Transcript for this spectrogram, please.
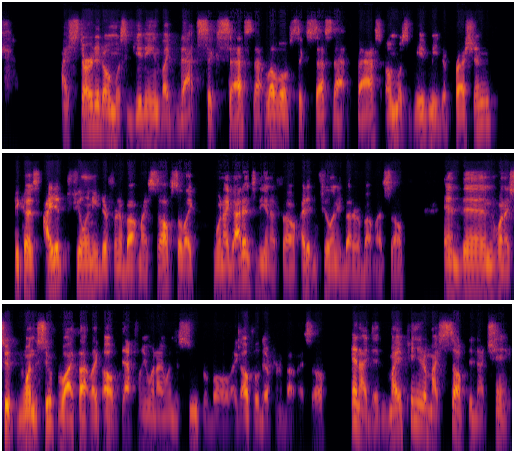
I started almost getting like that success, that level of success that fast almost gave me depression because I didn't feel any different about myself. So like when I got into the NFL, I didn't feel any better about myself. And then when I won the Super Bowl, I thought like, oh, definitely when I win the Super Bowl, like I'll feel different about myself. And I didn't. My opinion of myself did not change.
